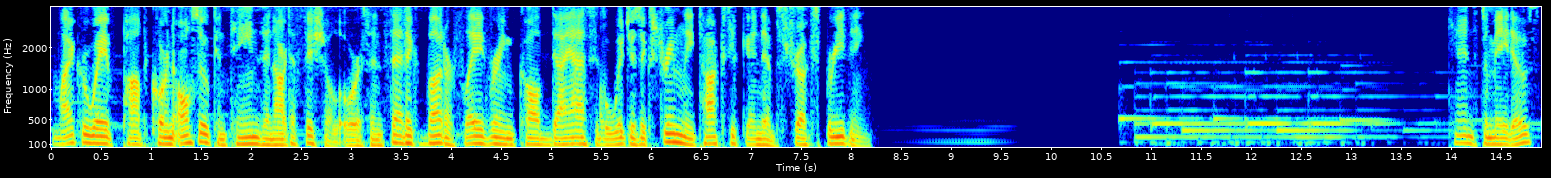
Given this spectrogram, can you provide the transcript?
Microwave popcorn also contains an artificial or synthetic butter flavoring called diacetyl which is extremely toxic and obstructs breathing. Canned tomatoes?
